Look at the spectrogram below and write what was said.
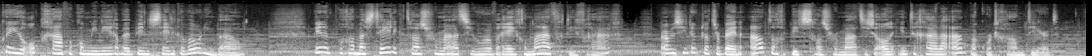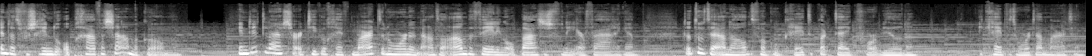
kun je opgaven combineren bij binnenstedelijke woningbouw? Binnen het programma Stedelijke Transformatie horen we regelmatig die vraag, maar we zien ook dat er bij een aantal gebiedstransformaties al een integrale aanpak wordt gehanteerd en dat verschillende opgaven samenkomen. In dit luisterartikel geeft Maarten Hoorn een aantal aanbevelingen op basis van die ervaringen. Dat doet hij aan de hand van concrete praktijkvoorbeelden. Ik geef het woord aan Maarten.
